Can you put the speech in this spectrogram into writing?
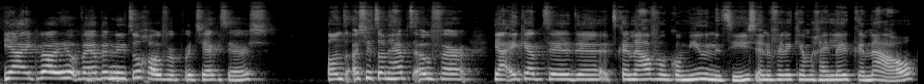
Ja, ik wil heel, we hebben het nu toch over projectors. Want als je het dan hebt over... Ja, ik heb de, het kanaal van communities. En dat vind ik helemaal geen leuk kanaal.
